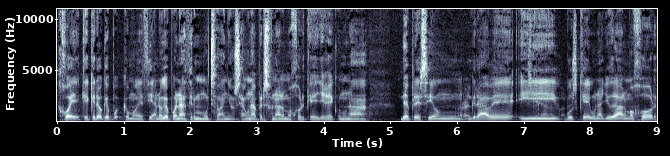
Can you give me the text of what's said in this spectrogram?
joder, que creo que, como decía, ¿no? que pueden hacer muchos años. O sea, una persona a lo mejor que llegue con una depresión grave y busque una ayuda a lo mejor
